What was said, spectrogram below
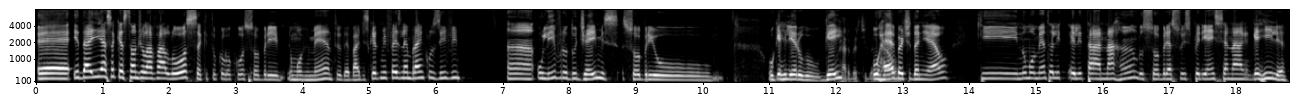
É, e daí essa questão de lavar a louça que tu colocou sobre o movimento e o debate de esquerda me fez lembrar, inclusive, ah, o livro do James sobre o, o guerrilheiro gay, O Herbert o Daniel. Herbert Daniel, que no momento ele, ele tá narrando sobre a sua experiência na guerrilha,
